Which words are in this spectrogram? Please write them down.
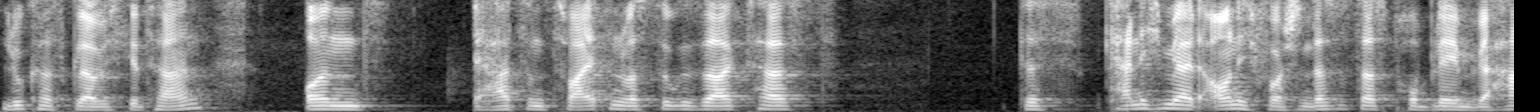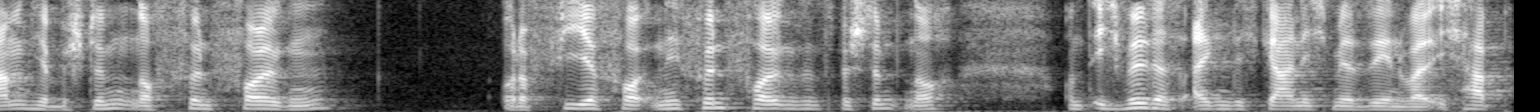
Lukas, glaube ich, getan. Und ja, zum Zweiten, was du gesagt hast, das kann ich mir halt auch nicht vorstellen. Das ist das Problem. Wir haben hier bestimmt noch fünf Folgen oder vier Folgen, nee, fünf Folgen sind es bestimmt noch. Und ich will das eigentlich gar nicht mehr sehen, weil ich habe,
